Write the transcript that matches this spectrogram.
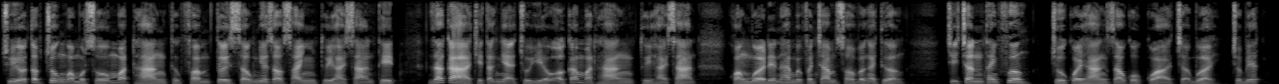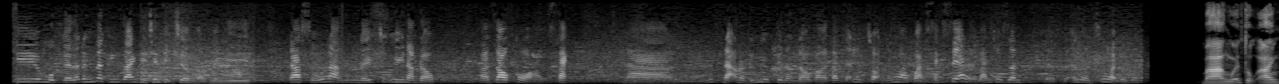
chủ yếu tập trung vào một số mặt hàng thực phẩm tươi sống như rau xanh, thủy hải sản, thịt. Giá cả chỉ tăng nhẹ chủ yếu ở các mặt hàng thủy hải sản, khoảng 10 đến 20% so với ngày thường. Chị Trần Thanh Phương, chủ quầy hàng rau củ quả chợ Bưởi cho biết. Khi một người đã đứng ra kinh doanh thì trên thị trường ở mình thì đa số là lấy chữ uy làm đầu và rau cỏ sạch là lúc nào là đứng ưu tiên hàng đầu và người ta sẽ chọn những hoa quả sạch sẽ để bán cho dân để dễ dàng sức khỏe cho dân. Bà Nguyễn Thục Anh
